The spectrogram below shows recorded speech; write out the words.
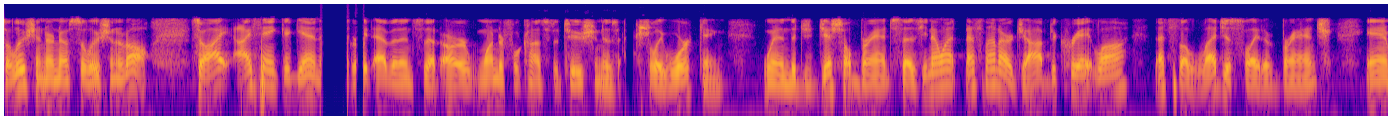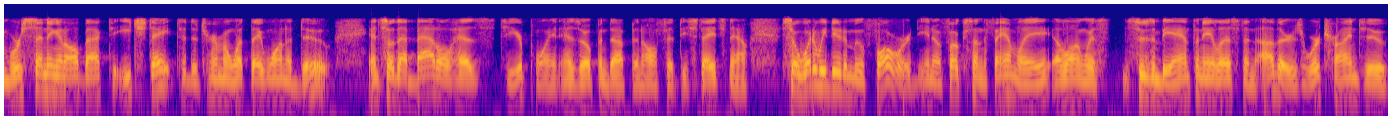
solution or no solution at all. So I, I think, again, great evidence that our wonderful Constitution is actually working when the judicial branch says, you know what, that's not our job to create law. That's the legislative branch, and we're sending it all back to each state to determine what they want to do. And so that battle has, to your point, has opened up in all 50 states now. So what do we do to move forward? You know, focus on the family, along with Susan B. Anthony list and others. We're trying to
